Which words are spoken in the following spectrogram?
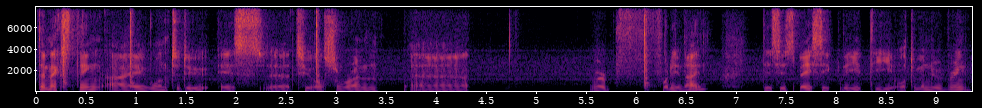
the next thing I want to do is uh, to also run uh, verb 49. This is basically the auto maneuvering.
